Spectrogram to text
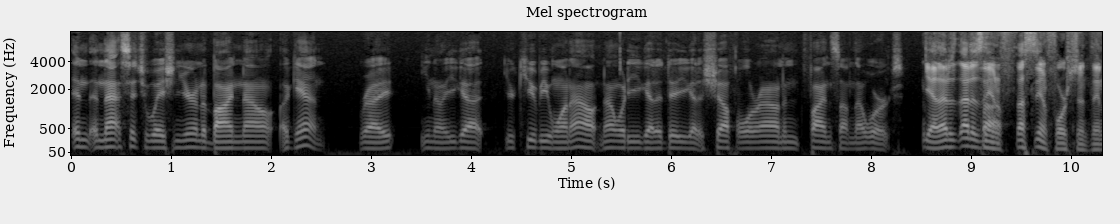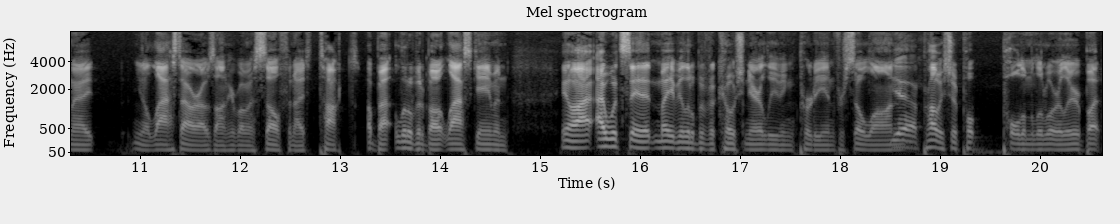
in in that situation, you're in a bind now again, right? You know, you got your QB one out. Now, what do you got to do? You got to shuffle around and find something that works. Yeah, that is that is the Tough. unf- that's the unfortunate thing. I you know last hour I was on here by myself and I talked about a little bit about last game and you know I, I would say that maybe a little bit of a coaching error leaving Purdy in for so long. Yeah. probably should have pull, pulled him a little earlier. But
